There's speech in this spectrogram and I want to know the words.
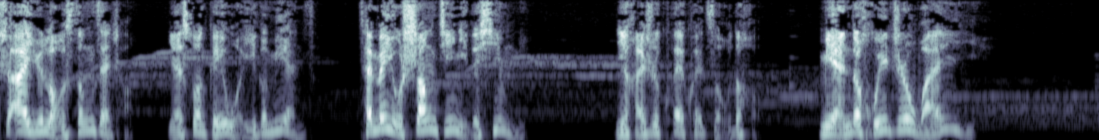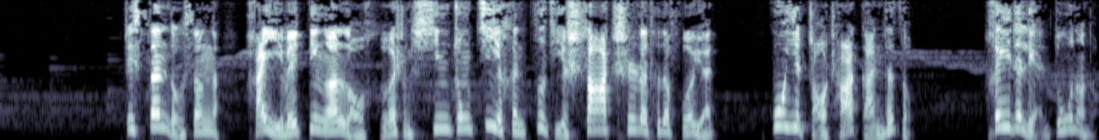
是碍于老僧在场，也算给我一个面子，才没有伤及你的性命。你还是快快走的好，免得回之晚矣。这三斗僧啊，还以为定安老和尚心中记恨自己杀吃了他的佛缘，故意找茬赶他走，黑着脸嘟囔道。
